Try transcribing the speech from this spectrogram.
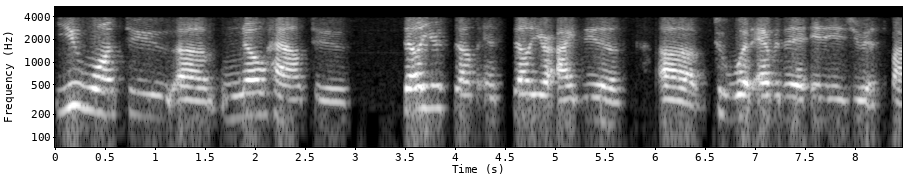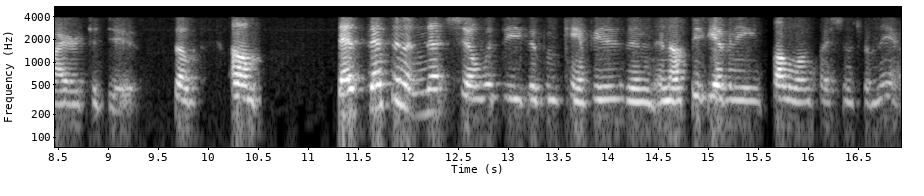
you want to um, know how to sell yourself and sell your ideas uh, to whatever it is you aspire to do. So um, that's that's in a nutshell what the the boot camp is, and, and I'll see if you have any follow on questions from there.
